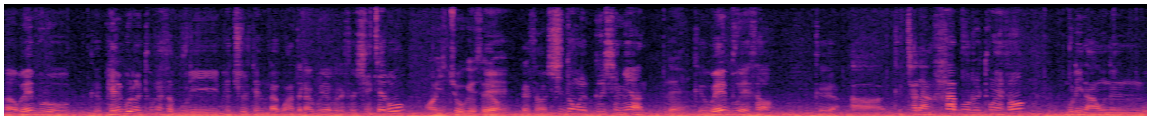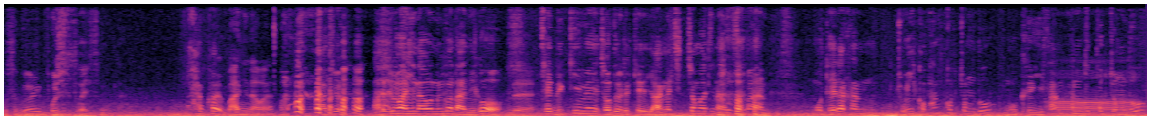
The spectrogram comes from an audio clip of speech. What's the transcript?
어, 외부로 그 밸브를 통해서 물이 배출된다고 하더라고요. 그래서 실제로 어 이쪽에서요? 네, 그래서 시동을 끄시면 네. 그 외부에서 그, 아, 그 차량 하부를 통해서 물이 나오는 모습을 보실 수가 있습니다. 활활 많이 나와요? 아주 아주 많이 나오는 건 아니고 네. 제 느낌에 저도 이렇게 양을 측정하진 않지만 뭐 대략 한 종이컵 한 컵 정도 뭐 그 이상 아. 한두 컵 정도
